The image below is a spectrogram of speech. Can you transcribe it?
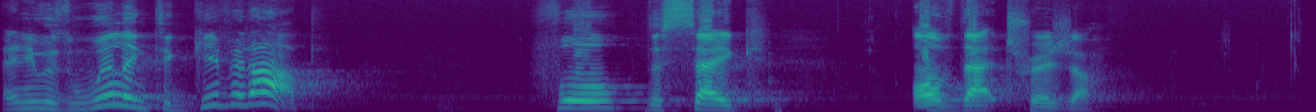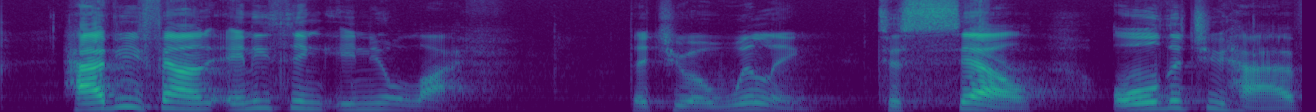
And he was willing to give it up for the sake of that treasure. Have you found anything in your life that you are willing to sell all that you have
